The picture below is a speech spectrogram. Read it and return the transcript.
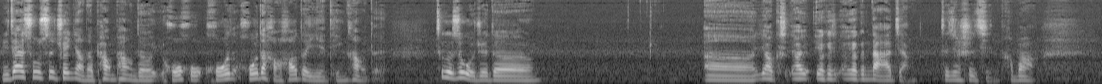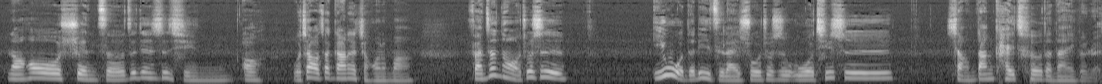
你在舒适圈养的胖胖的，活活活活得好好的也挺好的。这个是我觉得，呃，要要要要跟大家讲这件事情，好不好？然后选择这件事情，哦，我知道在刚刚那个讲完了吗？反正哦，就是以我的例子来说，就是我其实想当开车的那一个人。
